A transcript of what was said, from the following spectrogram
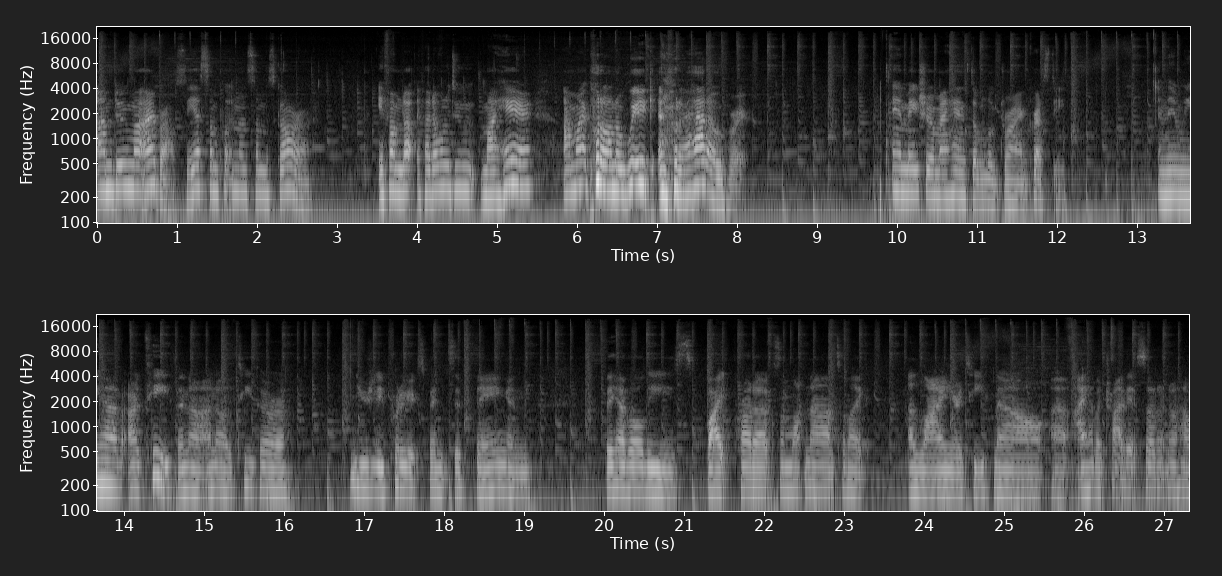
I'm doing my eyebrows. Yes, I'm putting on some mascara. If I'm not if I don't want to do my hair, I might put on a wig and put a hat over it and make sure my hands don't look dry and crusty. And then we have our teeth, and uh, I know teeth are usually pretty expensive thing, and they have all these Byte products and whatnot to like align your teeth. Now, uh, I haven't tried it, so I don't know how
